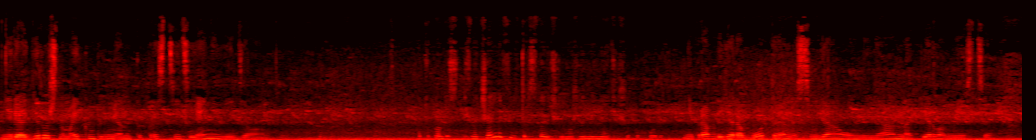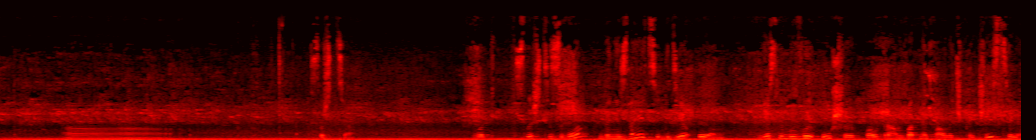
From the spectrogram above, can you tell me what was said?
Не реагируешь на мои комплименты. Простите, я не видела. А тут надо изначально фильтр ставить или можно менять еще по ходу? Неправда, я работаю, но семья у меня на первом месте. А, Слушайте, вот слышите звон, да не знаете, где он. Если бы вы уши по утрам ватной палочкой чистили,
